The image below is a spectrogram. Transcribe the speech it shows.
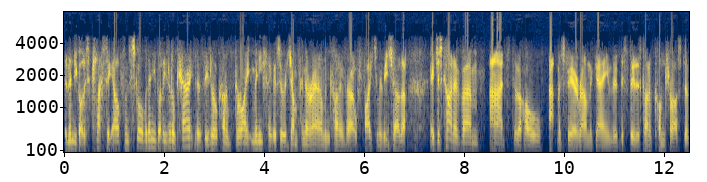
And then you've got this classic Elfman score, but then you've got these little characters, these little kind of bright minifigures who are jumping around and kind of uh, fighting with each other. It just kind of um, adds to the whole atmosphere around the game. This, this kind of contrast of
